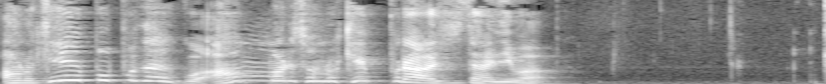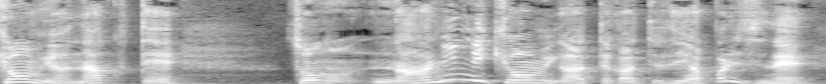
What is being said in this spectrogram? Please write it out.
あの、K-POP 大学はあんまりそのケプラー自体には興味はなくて、その何に興味があったかっていうと、やっぱりですね、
